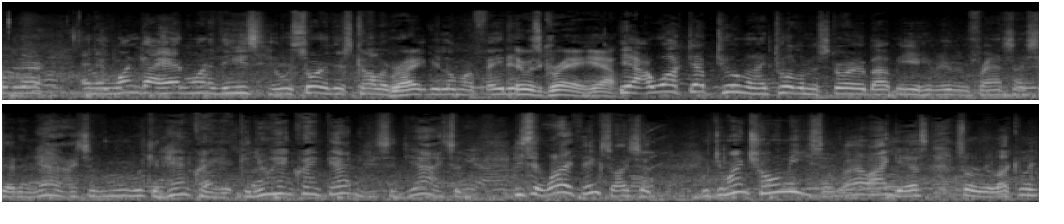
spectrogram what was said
over there, and then one guy had one of these. It was sort of this color, but Right. maybe a little more faded. It was gray, yeah. Yeah, I walked up to him and I told him a story about me living in France. And I said, and yeah, I said, well, we can hand crank it. Can you hand crank that? And he said, yeah. I said, he said, well, I think so. I said, would you mind showing me? He said, well, I guess, sort of reluctantly.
